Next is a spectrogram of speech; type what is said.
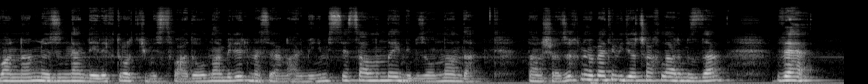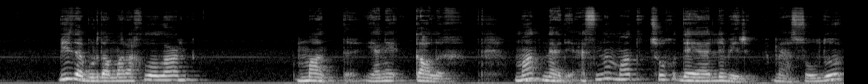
vannanın özündən də elektrod kimi istifadə oluna bilir. Məsələn, alüminium istehsalında indi biz ondan da danışacağıq növbəti video çaxlarımızda və bir də burada maraqlı olan maddır, yəni qalıq. Mad nədir? Əslində mad çox dəyərli bir məhsuldur.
